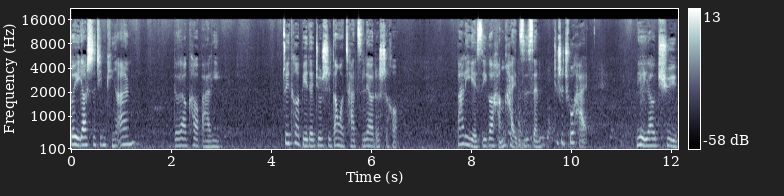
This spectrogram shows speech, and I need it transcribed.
所以要施经平安，都要靠巴利。最特别的就是当我查资料的时候。巴黎也是一个航海之神，就是出海，你也要去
